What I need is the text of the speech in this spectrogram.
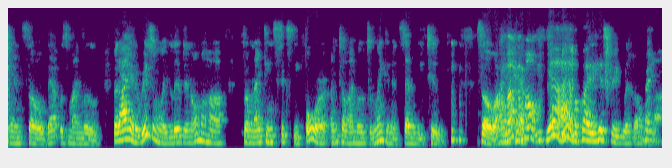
And so that was my move. But I had originally lived in Omaha from 1964 until I moved to Lincoln in 72. So I welcome have, home. yeah, I have a, quite a history with Omaha. Right.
